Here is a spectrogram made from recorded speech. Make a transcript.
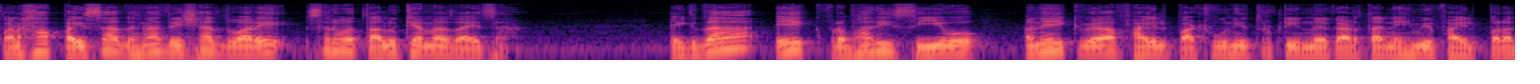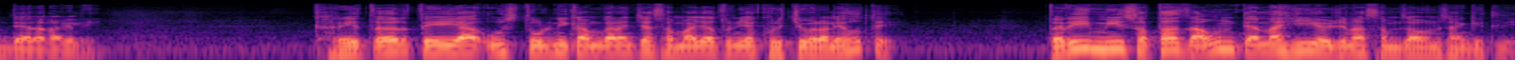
पण हा पैसा धनादेशाद्वारे सर्व तालुक्यांना जायचा. एकदा एक प्रभारी सी ओ अनेक वेळा फाईल पाठवूनही त्रुटी न काढता नेहमी फाईल परत द्यायला लागले. खरे तर ते या ऊस तोडणी कामगारांच्या समाजातून या खुर्चीवर आले होते. तरी मी स्वतः जाऊन त्यांना ही योजना समजावून सांगितली.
